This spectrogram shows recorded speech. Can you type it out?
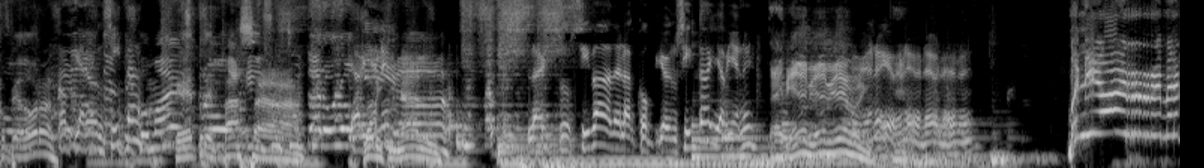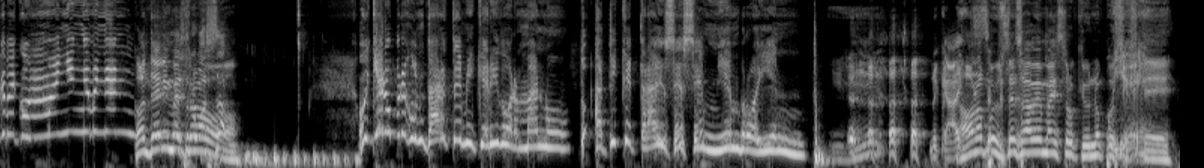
Copiadora. Copiaroncita. ¿Qué te pasa? La original. La exclusiva de la copioncita ya viene. Ahí viene, viene, viene, Ya viene, viene, viene. Buen día, que me acompañen mañana. Con tenis, maestro. Hoy quiero preguntarte, mi querido hermano, ¿tú- ¿a ti qué traes ese miembro ahí en...? No, no, pues usted sabe, maestro, que uno, pues, Oye. este.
